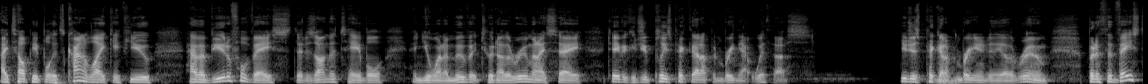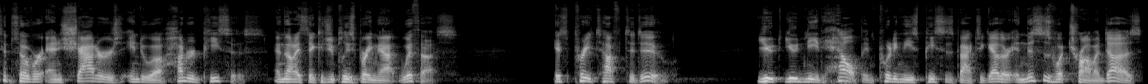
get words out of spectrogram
I tell people it's kind of like if you have a beautiful vase that is on the table and you want to move it to another room, and I say, David, could you please pick that up and bring that with us? You just pick it up and bring it into the other room. But if the vase tips over and shatters into a hundred pieces, and then I say, could you please bring that with us? It's pretty tough to do. You'd, you'd need help in putting these pieces back together. And this is what trauma does.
